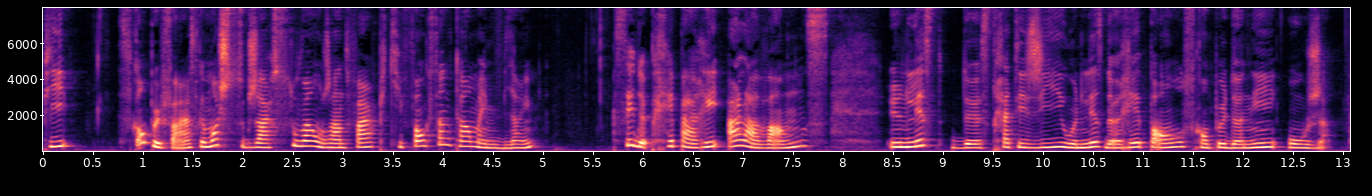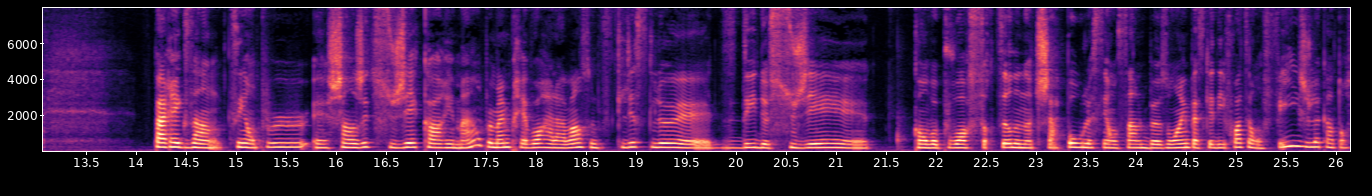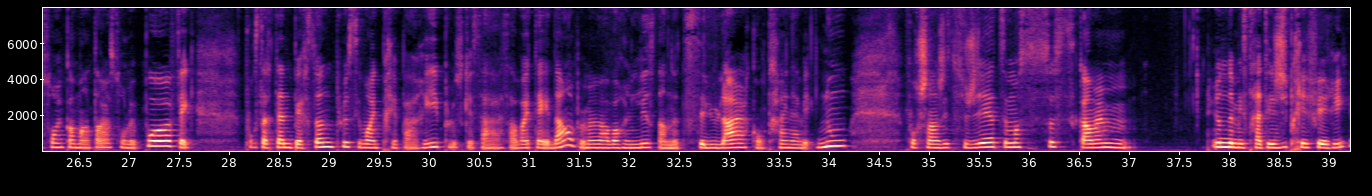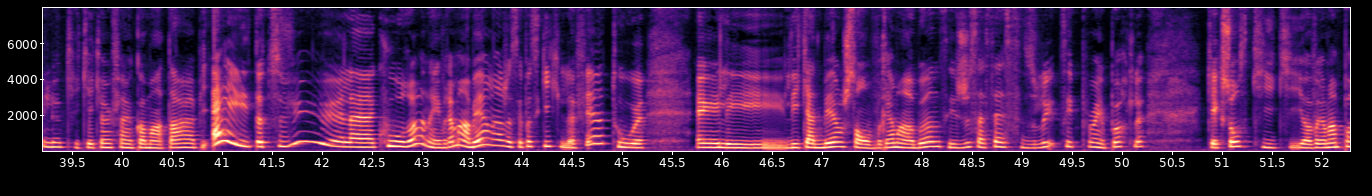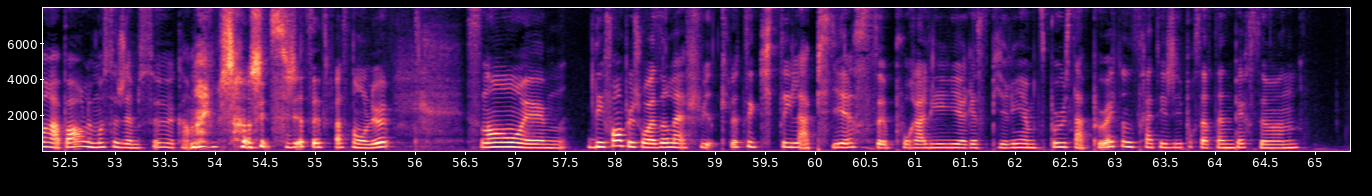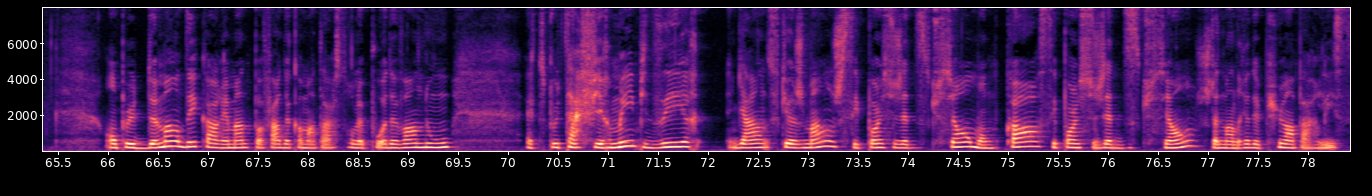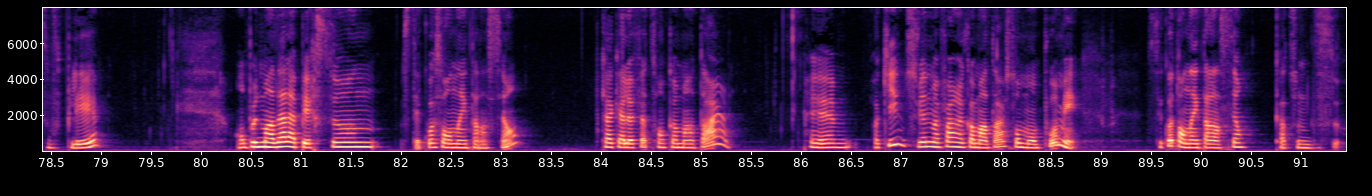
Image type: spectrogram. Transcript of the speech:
Puis ce qu'on peut faire, ce que moi je suggère souvent aux gens de faire, puis qui fonctionne quand même bien, c'est de préparer à l'avance une liste de stratégies ou une liste de réponses qu'on peut donner aux gens. Par exemple, on peut euh, changer de sujet carrément, on peut même prévoir à l'avance une petite liste euh, d'idées de sujets euh, qu'on va pouvoir sortir de notre chapeau si on sent le besoin, parce que des fois, on fige là, quand on reçoit un commentaire sur le poids, fait que pour certaines personnes, plus ils vont être préparés, plus que ça, ça va être aidant. On peut même avoir une liste dans notre cellulaire qu'on traîne avec nous pour changer de sujet. Moi, ça, c'est quand même une de mes stratégies préférées, là, que quelqu'un fait un commentaire, puis « Hey, t'as-tu vu euh, la couronne? Elle est vraiment belle, hein? Je sais pas c'est qui qui l'a faite. » ou euh, Hey, les, les canneberges sont vraiment bonnes, c'est juste assez acidulé. » Tu sais, peu importe, là. Quelque chose qui, qui a vraiment pas rapport, là. Moi, ça, j'aime ça, quand même, changer de sujet de cette façon-là. Sinon... Euh, des fois, on peut choisir la fuite, là, quitter la pièce pour aller respirer un petit peu. Ça peut être une stratégie pour certaines personnes. On peut demander carrément de ne pas faire de commentaires sur le poids devant nous. Euh, tu peux t'affirmer puis dire Regarde, ce que je mange, c'est pas un sujet de discussion. Mon corps, c'est pas un sujet de discussion. Je te demanderai de plus en parler, s'il vous plaît. On peut demander à la personne c'était quoi son intention quand elle a fait son commentaire? Euh, OK, tu viens de me faire un commentaire sur mon poids, mais c'est quoi ton intention quand tu me dis ça?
